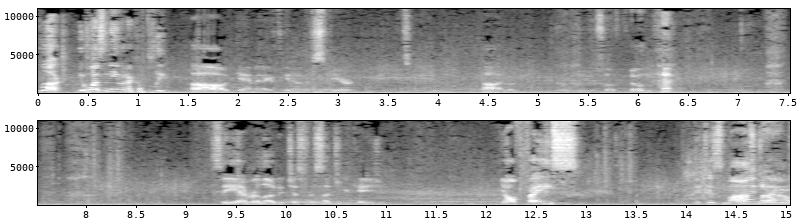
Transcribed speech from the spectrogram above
Look, it wasn't even a complete. Oh damn it! I have to get another spear. Uh, don't get yourself killed in that. See, I reloaded just for such an occasion. Your face! It is mine talking now.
